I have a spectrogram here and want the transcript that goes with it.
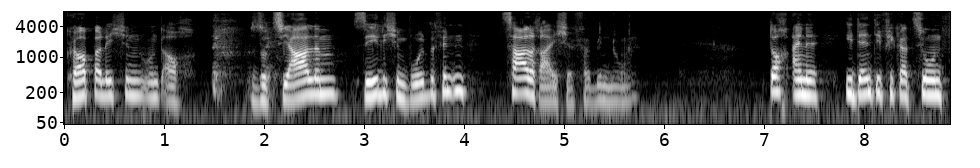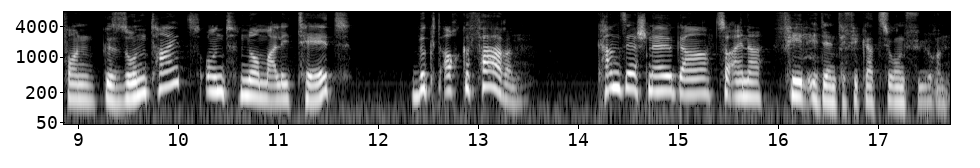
körperlichen und auch sozialem, seelischem Wohlbefinden zahlreiche Verbindungen. Doch eine Identifikation von Gesundheit und Normalität birgt auch Gefahren kann sehr schnell gar zu einer Fehlidentifikation führen.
